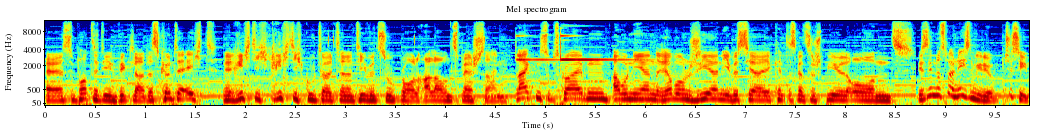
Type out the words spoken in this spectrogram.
Äh, supportet die Entwickler. Das könnte echt eine richtig, richtig gute Alternative zu Brawlhalla und Smash sein. Liken, subscriben, abonnieren, revanchieren. Ihr wisst ja, ihr kennt das ganze Spiel und wir sehen uns beim nächsten Video. Tschüssi.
